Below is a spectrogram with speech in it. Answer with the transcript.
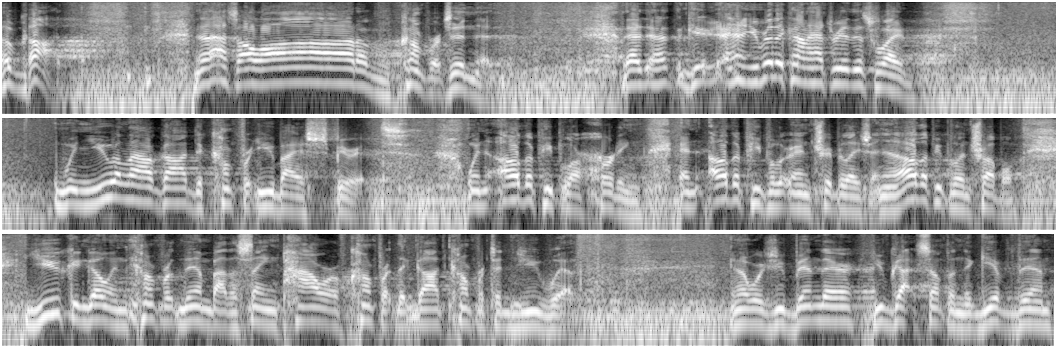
of God. Now that's a lot of comforts, isn't it? That, that, you really kind of have to read it this way when you allow God to comfort you by His Spirit, when other people are hurting and other people are in tribulation and other people are in trouble, you can go and comfort them by the same power of comfort that God comforted you with. In other words, you've been there, you've got something to give them,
